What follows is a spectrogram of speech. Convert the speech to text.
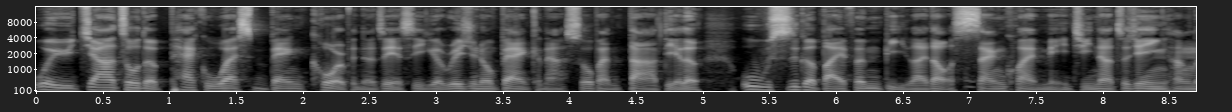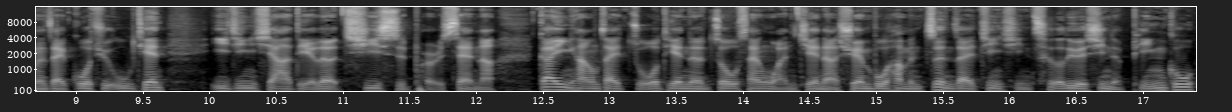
位于加州的 Pack West Bank Corp 呢，这也是一个 Regional Bank 呢，收盘大跌了五十个百分比，来到三块美金。那这间银行呢，在过去五天已经下跌了七十 percent 啊。该银行在昨天呢，周三晚间呢，宣布他们正在进行策略性的评估，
